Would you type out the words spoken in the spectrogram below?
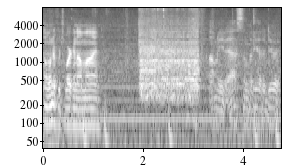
I wonder if it's working on mine. I'm gonna need to ask somebody how to do it.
